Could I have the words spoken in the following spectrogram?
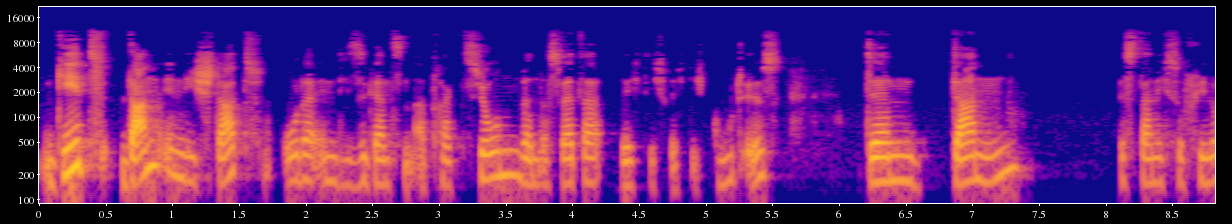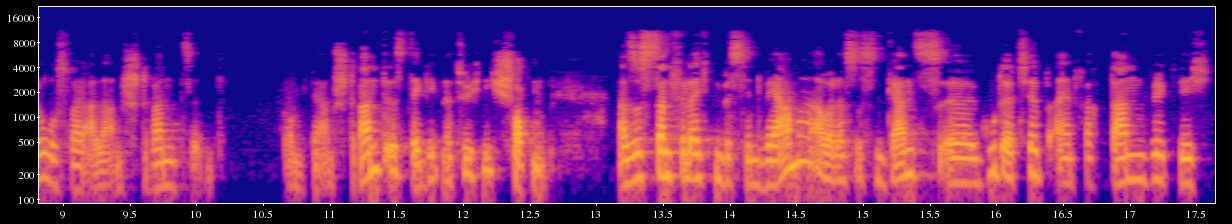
geht dann in die Stadt oder in diese ganzen Attraktionen, wenn das Wetter richtig, richtig gut ist. Denn dann ist da nicht so viel los, weil alle am Strand sind. Und wer am Strand ist, der geht natürlich nicht shoppen. Also ist dann vielleicht ein bisschen wärmer, aber das ist ein ganz äh, guter Tipp, einfach dann wirklich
